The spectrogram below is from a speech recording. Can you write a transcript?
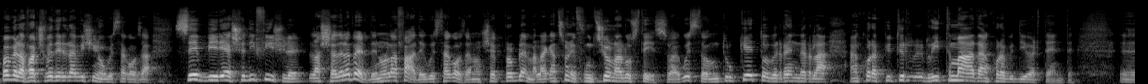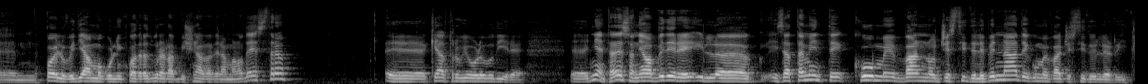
Poi ve la faccio vedere da vicino questa cosa. Se vi riesce difficile, lasciatela perdere, non la fate questa cosa, non c'è problema. La canzone funziona lo stesso. Eh. Questo è un trucchetto per renderla ancora più ritmata, ancora più divertente. Eh, poi lo vediamo con l'inquadratura ravvicinata della mano destra. Eh, che altro vi volevo dire? Eh, niente, adesso andiamo a vedere il, esattamente come vanno gestite le pennate, come va gestito il ritmo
